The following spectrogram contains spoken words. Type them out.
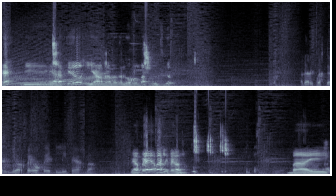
Oke, di ini ada kill, ia mendapatkan 24, it's good. Ada request dari Ior, POV di Liveon bang. BLP apa? Liveon? Baik.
